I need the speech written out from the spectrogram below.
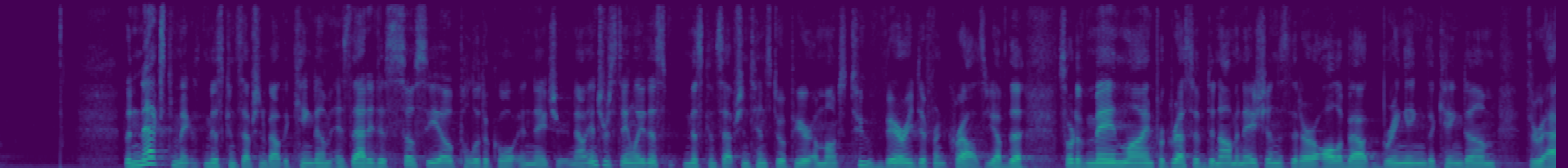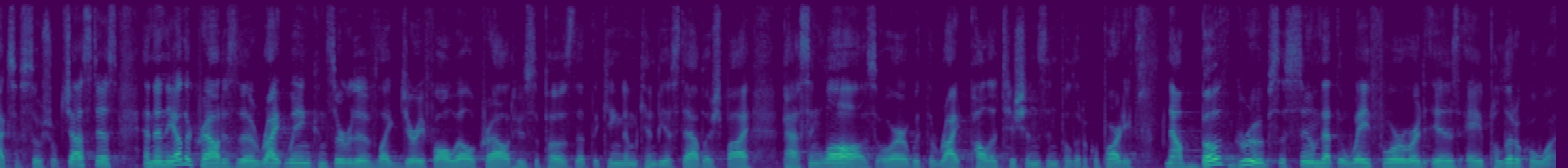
The next misconception about the kingdom is that it is socio political in nature. Now, interestingly, this misconception tends to appear amongst two very different crowds. You have the sort of mainline progressive denominations that are all about bringing the kingdom through acts of social justice. And then the other crowd is the right wing conservative, like Jerry Falwell crowd, who suppose that the kingdom can be established by passing laws or with the right politicians and political party. Now, both groups assume that the way forward is a political one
